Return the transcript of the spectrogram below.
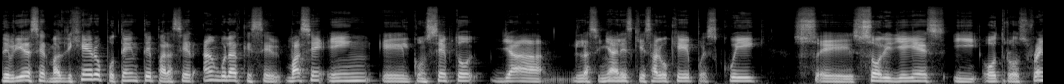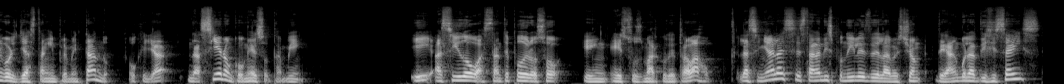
Debería ser más ligero, potente para ser Angular que se base en el concepto ya las señales, que es algo que pues Quick, eh, SolidJS y otros frameworks ya están implementando o que ya nacieron con eso también. Y ha sido bastante poderoso en estos marcos de trabajo. Las señales estarán disponibles de la versión de Angular 16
